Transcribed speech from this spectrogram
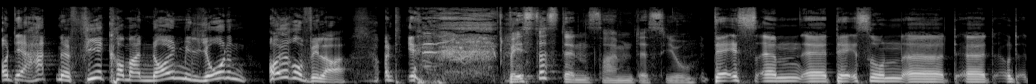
Und der hat eine 4,9 Millionen Euro Villa. Und ihr, Wer ist das denn, Simon Desue? Der ist, ähm, äh, der ist so ein, äh, äh, und äh,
